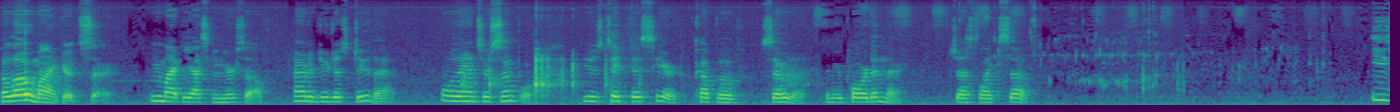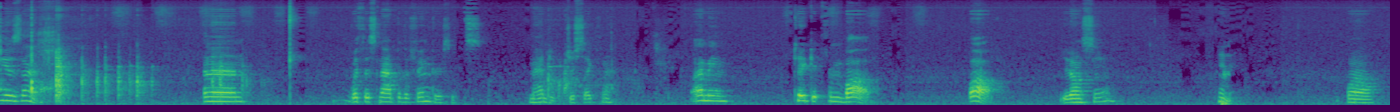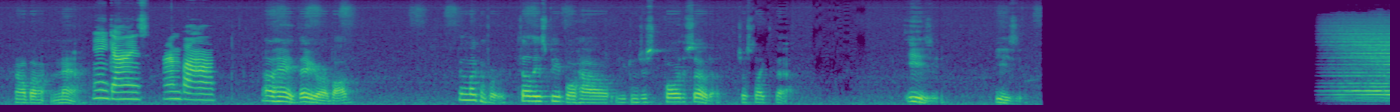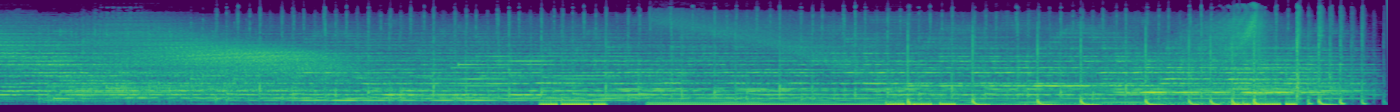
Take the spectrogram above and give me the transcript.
Hello, my good sir. You might be asking yourself, how did you just do that? Well, the answer's simple. You just take this here cup of soda and you pour it in there, just like so. Easy as that. And then, with the snap of the fingers, it's magic, just like that. I mean, take it from Bob. Bob, you don't see him? Hmm. Well, how about now? Hey guys, I'm Bob. Oh, hey, there you are, Bob. Been looking for you. Tell these people how you can just pour the soda, just like that. Easy. Easy.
